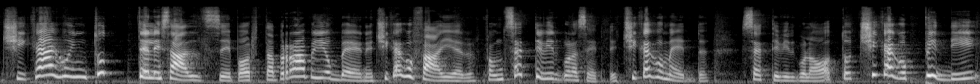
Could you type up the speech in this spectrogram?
Chicago in tutte le salse porta proprio bene. Chicago Fire fa un 7,7, Chicago Med 7,8, Chicago PD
